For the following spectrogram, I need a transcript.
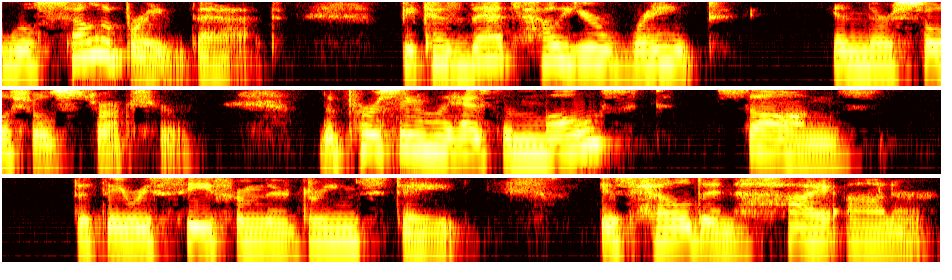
will celebrate that because that's how you're ranked in their social structure. The person who has the most songs that they receive from their dream state is held in high honor.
